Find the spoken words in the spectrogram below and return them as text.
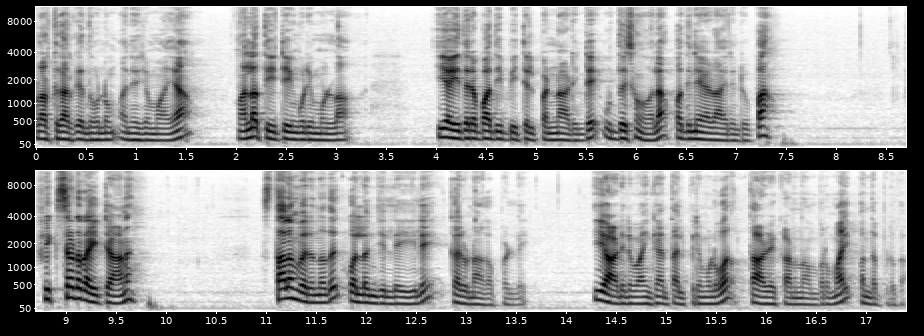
വളർത്തുകാർക്ക് എന്തുകൊണ്ടും അനുയോജ്യമായ നല്ല തീറ്റയും കൂടിയുമുള്ള ഈ ഹൈദരാബാദി ബീറ്റൽ പെണ്ണാടിന്റെ ഉദ്ദേശം വില പതിനേഴായിരം രൂപ. ഫിക്സഡ് റേറ്റാണ് സ്ഥലം വരുന്നത് കൊല്ലം ജില്ലയിലെ കരുണാകപ്പള്ളി ഈ ആടിന് വാങ്ങിക്കാൻ താല്പര്യമുള്ളവർ താഴെ കാണുന്ന നമ്പറുമായി ബന്ധപ്പെടുക.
